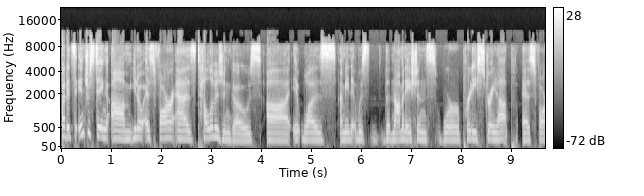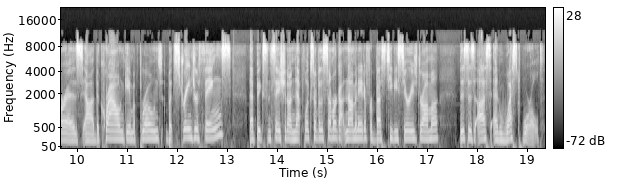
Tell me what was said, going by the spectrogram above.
but it's interesting um, you know as far as television goes uh, it was i mean it was the nominations were pretty straight up as far as uh, the crown game of thrones but stranger things that big sensation on netflix over the summer got nominated for best tv series drama. This is us and westworld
